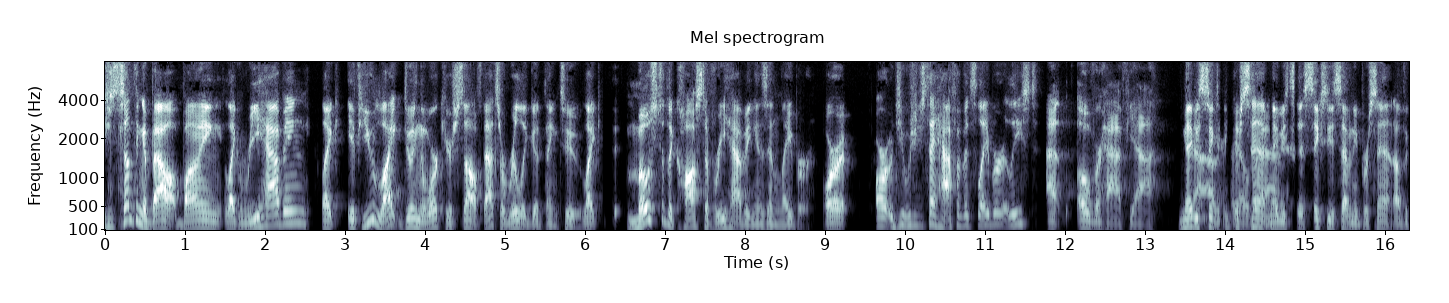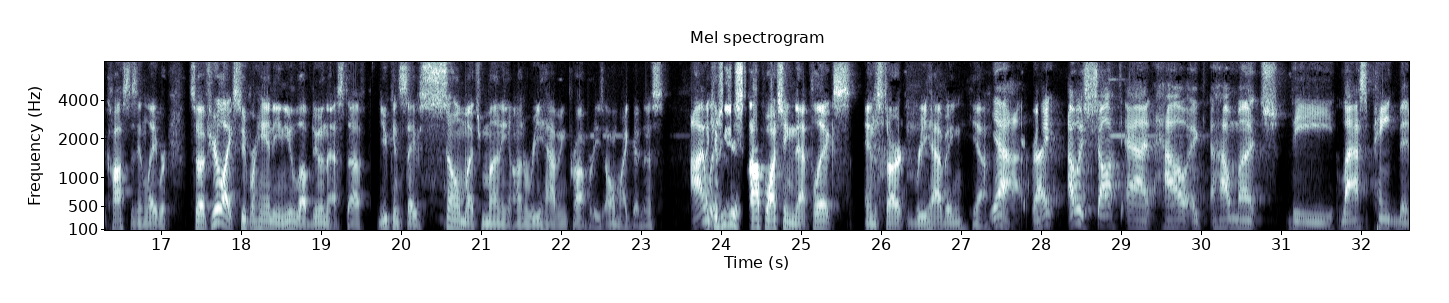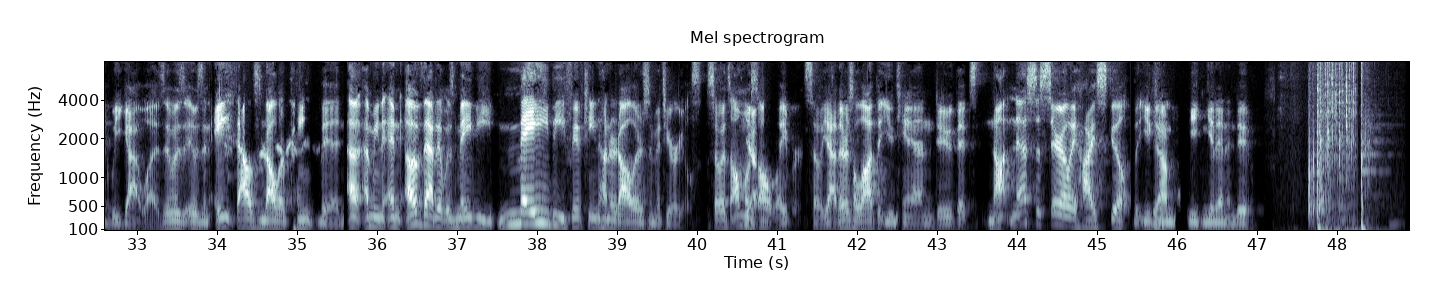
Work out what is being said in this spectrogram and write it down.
something about buying like rehabbing like if you like doing the work yourself that's a really good thing too. Like most of the cost of rehabbing is in labor or or would you, would you say half of it's labor at least? Uh, over half yeah. Maybe yeah, 60% maybe 60 to 70% of the cost is in labor. So if you're like super handy and you love doing that stuff you can save so much money on rehabbing properties. Oh my goodness I like was, if you just stop watching Netflix and start rehabbing, yeah, yeah, right. I was shocked at how how much the last paint bid we got was. It was it was an eight thousand dollar paint bid. Uh, I mean, and of that, it was maybe maybe fifteen hundred dollars in materials. So it's almost yeah. all labor. So yeah, there's a lot that you can do that's not necessarily high skill that you can yeah. you can get in and do.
